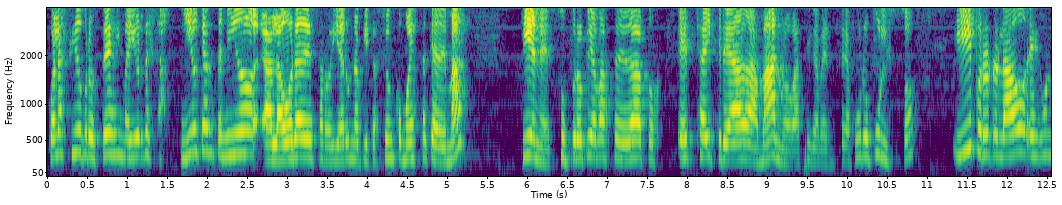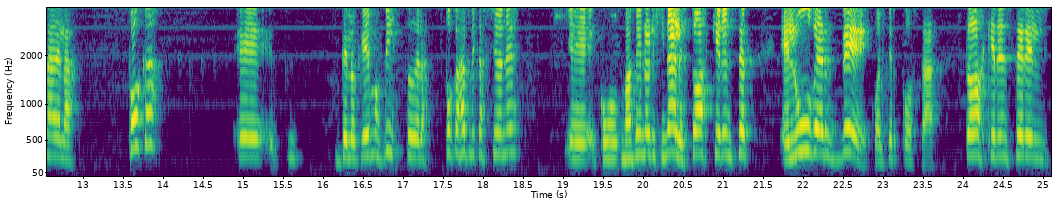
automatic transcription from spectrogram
cuál ha sido para ustedes el mayor desafío que han tenido a la hora de desarrollar una aplicación como esta que además tiene su propia base de datos hecha y creada a mano, básicamente, a puro pulso, y por otro lado es una de las pocas eh, de lo que hemos visto, de las pocas aplicaciones eh, como más bien originales. Todas quieren ser el Uber de cualquier cosa. Todas quieren ser el,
